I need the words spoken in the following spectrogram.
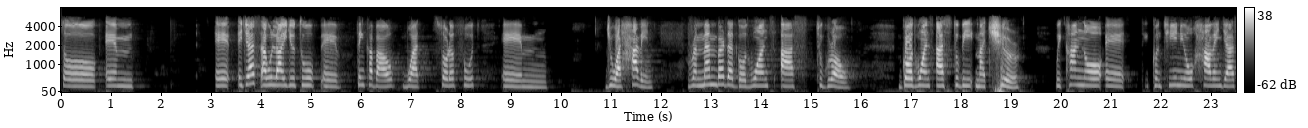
So, um, uh, just I would like you to uh, think about what sort of food um, you are having. Remember that God wants us to grow. God wants us to be mature. We cannot uh, continue having just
